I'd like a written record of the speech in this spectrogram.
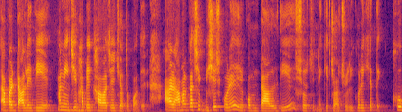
আবার ডালে দিয়ে মানে যেভাবে খাওয়া যায় যত পদের। আর আমার কাছে বিশেষ করে এরকম ডাল দিয়ে সজনেকে চচ্চড়ি করে খেতে খুব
